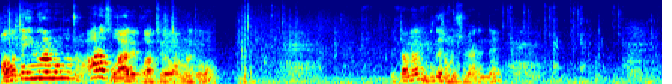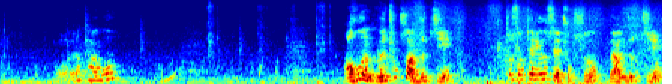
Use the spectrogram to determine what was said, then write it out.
아, 뭐 테이밍하는 방법 좀 알아서 와야 될 것 같아요 아무래도 일단은 무게 정리 좀 해야겠네 어, 이렇게 하고 아 그건 왜 촉수 안 줬지? 저 소테리우스의 촉수 왜 안 줬지?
